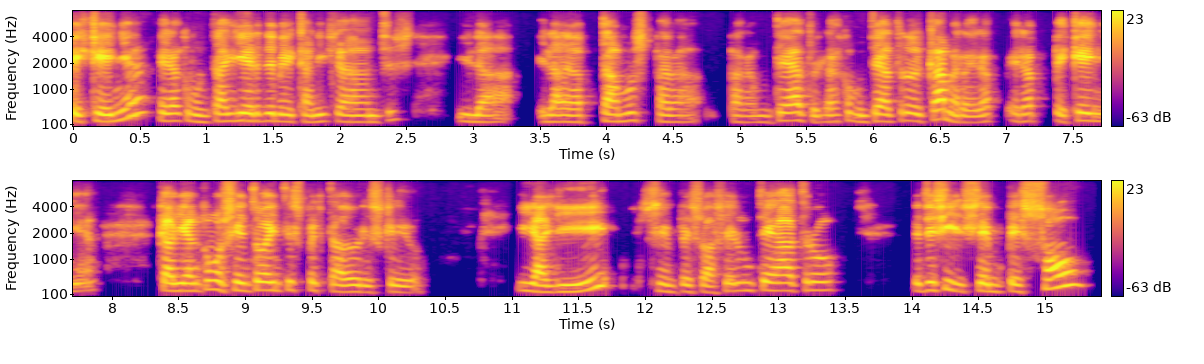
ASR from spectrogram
pequeña, era como un taller de mecánica antes, y la, la adaptamos para, para, un teatro, era como un teatro de cámara, era, era pequeña, cabían como 120 espectadores, creo. Y allí se empezó a hacer un teatro, es decir, se empezó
